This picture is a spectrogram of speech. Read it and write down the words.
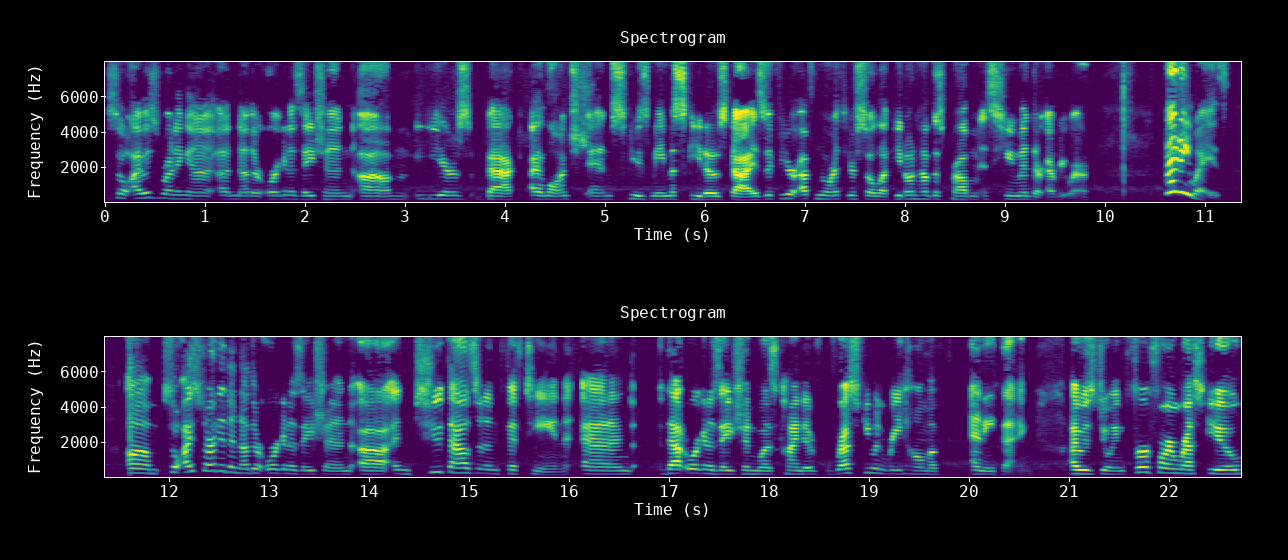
so I was running a, another organization um, years back. I launched and excuse me, mosquitoes, guys. If you're up north, you're so lucky. You don't have this problem. It's humid. They're everywhere. Anyways, um, so I started another organization uh, in 2015, and that organization was kind of rescue and rehome of anything. I was doing fur farm rescue.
